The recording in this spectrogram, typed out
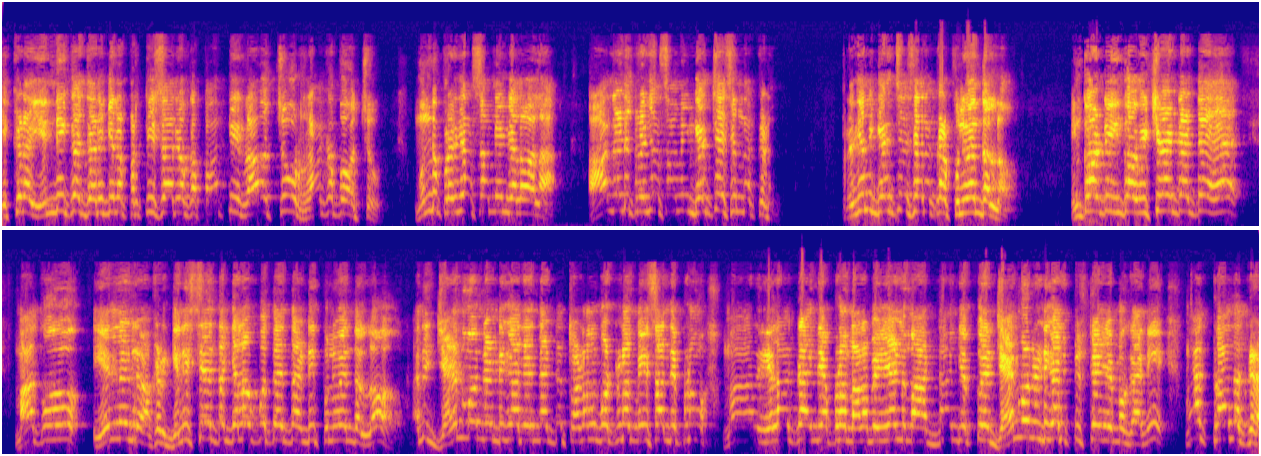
ఇక్కడ ఎన్నిక జరిగిన ప్రతిసారి ఒక పార్టీ రావచ్చు రాకపోవచ్చు. ముందు ప్రజాస్వామ్యం గెలవాలా? ఆల్రెడీ ప్రజాస్వామ్యం గెలిచేసింది అక్కడ. ప్రజలు గెలిచేశారు అక్కడ పులివెందల్లో. ఇంకోటి ఇంకో విషయం ఏంటంటే మాకు ఏం లేదు అక్కడ గెలిస్తే ఎంత గెలవకపోతే ఎంత అండి పులివెందల్లో? అది జగన్మోహన్ రెడ్డి గారు ఏంటంటే తొడలు కొట్టడం మీసాలు చెప్పడం మా ఇలాకా అని చెప్పడం నలభై ఏళ్ళు మా అడ్డా అని చెప్పుకునే జగన్మోహన్ రెడ్డి గారి ఏమో కానీ మాకు కాదు అక్కడ.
